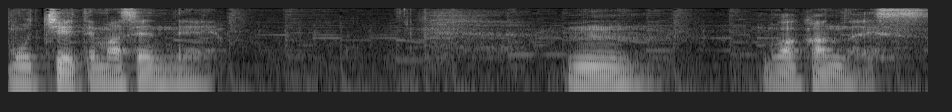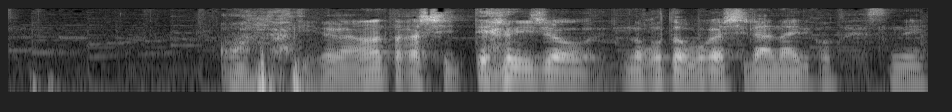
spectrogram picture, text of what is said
持ち得てませんね。うん。わかんないです。本当に。だからあなたが知ってる以上のことは僕は知らないってことですね。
